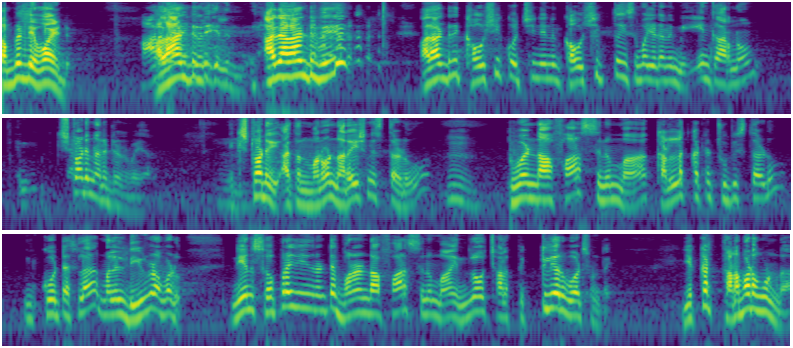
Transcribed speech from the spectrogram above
కంప్లీట్లీ అవాయిడ్ అలాంటిది అది అలాంటిది. అలాంటిది కౌశిక్ వచ్చి నేను కౌశిక్తో ఈ సినిమా చేయడానికి మెయిన్ కారణం ఎక్స్ట్రాడీ నరేటర్ భయ్య ఎక్స్ట్రాడీ అతను మనోడు నరేషన్ ఇస్తాడు. Two and half hours cinema కళ్ళకు కట్టినట్టు చూపిస్తాడు. ఇంకోటి అసలు మళ్ళీ లీవ్ కూడా అవ్వడు. నేను సర్ప్రైజ్ ఏంటంటే one and half hours cinema ఇందులో చాలా పిక్యులియర్ వర్డ్స్ ఉంటాయి. ఎక్కడ తడబడకుండా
